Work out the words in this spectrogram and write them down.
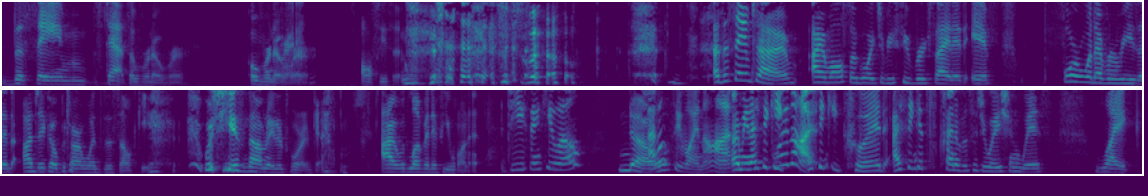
the same stats over and over, over and over right. all season. so at the same time, I'm also going to be super excited if for whatever reason, Anže Kopitar wins the Selke, which he is nominated for again. I would love it if he won it. Do you think he will? No, I don't see why not. I mean, I think he? I think he could. I think it's kind of a situation with like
